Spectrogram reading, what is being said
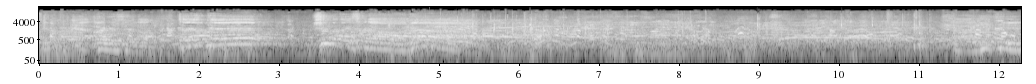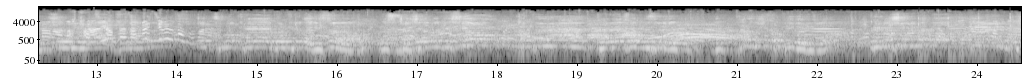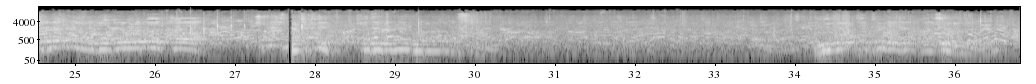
네, 알겠습니다. 자, 양팀 출발하겠습니다. 네. 나 옆에서 빨리 보나요? 주목해 볼 필요가 있어요. 그렇습니다. 지난번 그 수영 커플 대회에서 우승을 했고, 바로 이 커플이거든요. 그리고 10월에 또 커플 모시게 해주는 거고, 이번에 또, 저, 소리 でるね、この方たち。無謀な空で街を見。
